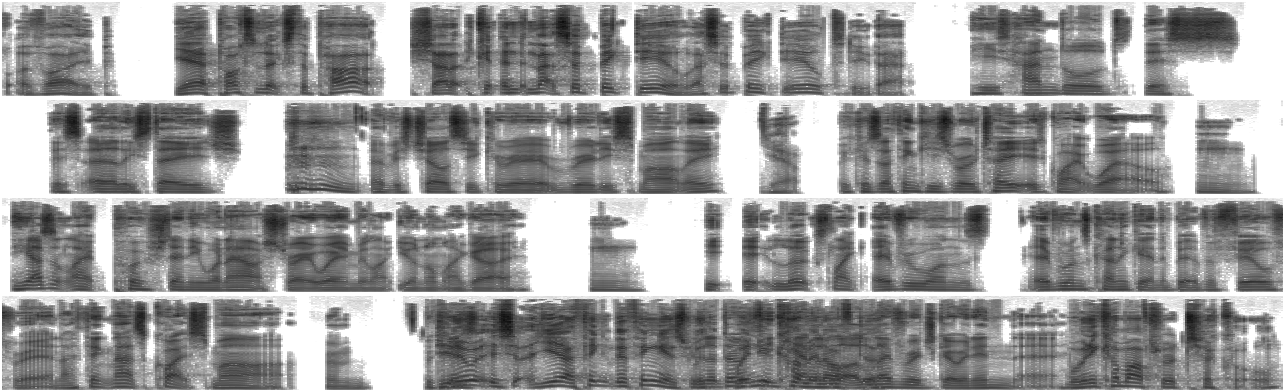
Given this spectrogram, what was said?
What a vibe. Yeah, Potter looks the part. Shout out, and and that's a big deal. That's a big deal to do that. He's handled this this early stage of his Chelsea career really smartly. Yeah. Because I think he's rotated quite well. Mm, He hasn't like pushed anyone out straight away and been like, "You're not my guy." mm. He, it looks like everyone's everyone's kind of getting a bit of a feel for it, and I think that's quite smart. From Do you know? Yeah, I think the thing is, because with, when you come in a lot after, of leverage going in there. when you come after a Tuchel,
